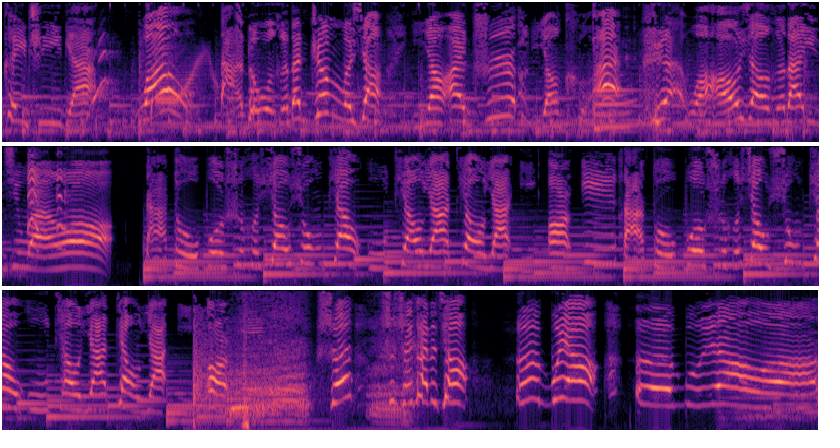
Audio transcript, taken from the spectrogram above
可以吃一点儿。哇哦，大头我和他这么像，一样爱吃，一样可爱，我好想和他一起玩哦。大头博士和小熊跳舞，跳呀跳呀，一二一。大头博士和小熊跳舞，跳呀跳呀，一二一。谁？是谁开的枪？呃，不要，呃，不要啊！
